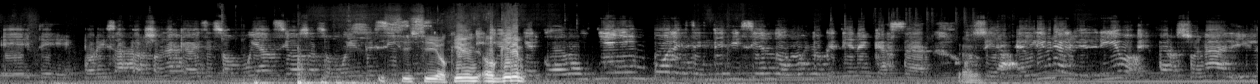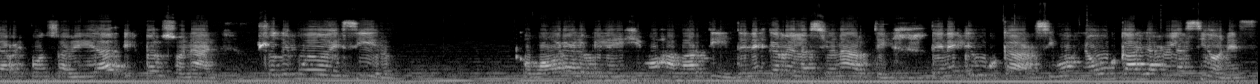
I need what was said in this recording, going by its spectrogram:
Este, por esas personas que a veces son muy ansiosas o muy indecisas. Sí, sí, o quieren, o quieren... que todo el tiempo les estés diciendo vos lo que tienen que hacer. O sea, el libre albedrío es personal y la responsabilidad es personal. Yo te puedo decir, como ahora lo que le dijimos a Martín, tenés que relacionarte, tenés que buscar. Si vos no buscas las relaciones,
